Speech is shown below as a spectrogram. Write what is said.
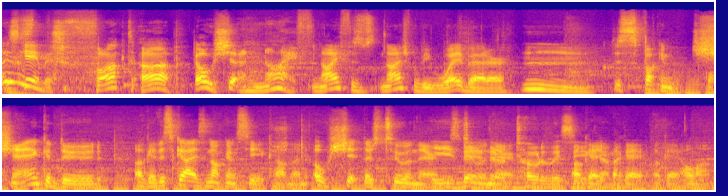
This game is fucked up. Oh shit, a knife. Knife is knife would be way better. Hmm. Just fucking shank a dude. Okay, this guy's not gonna see it coming. Oh shit, there's two in there. He's- There's two in there. totally see it okay, coming. Okay, okay, hold on.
